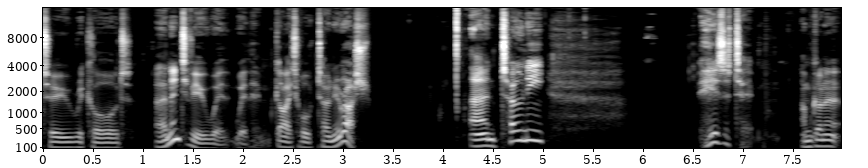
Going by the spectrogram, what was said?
to record an interview with, with him, a guy called Tony Rush. And Tony, here's a tip. I'm to,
